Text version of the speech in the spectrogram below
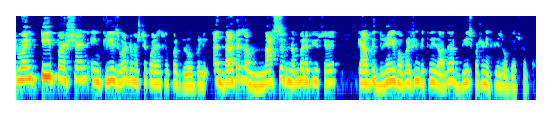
20% increase हुआ डोमेस्टिक वायलेंस के ऊपर globally and that is a massive number if you say कि आपकी दुनिया की पॉपुलेशन कितनी ज़्यादा है और 20% इंक्रीज हो गया उसके ऊपर।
